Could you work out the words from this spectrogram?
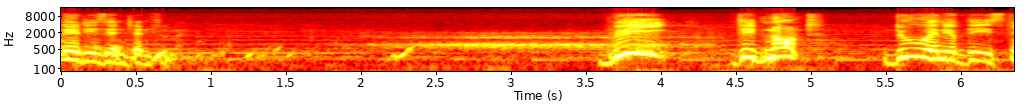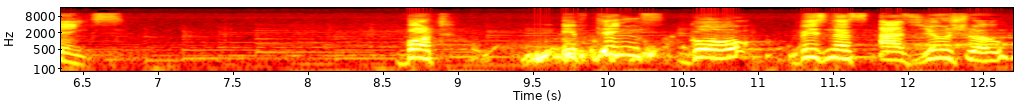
ladies and gentlemen, we did not do any of these things. But if things go business as usual,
